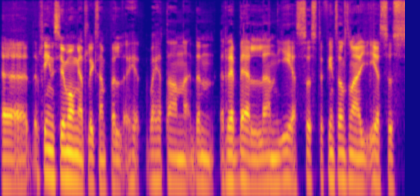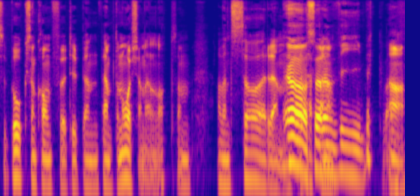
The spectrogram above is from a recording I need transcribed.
Eh, det finns ju många till exempel, he- vad heter han, den rebellen Jesus. Det finns en sån här Jesusbok som kom för typ en 15 år sedan eller något, som, av en Sören. Ja, Sören? Wibeck va? Ja,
